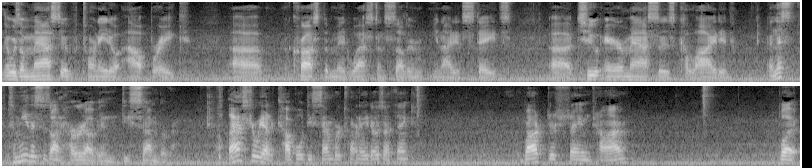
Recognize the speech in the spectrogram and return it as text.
there was a massive tornado outbreak uh, across the Midwest and southern United States. Uh, two air masses collided. And this, to me, this is unheard of in December. Last year we had a couple December tornadoes, I think. About the same time. But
